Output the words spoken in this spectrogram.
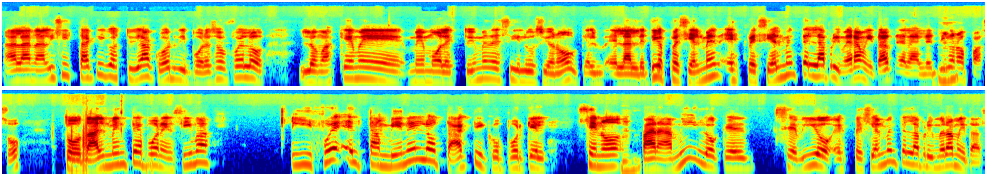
análisis táctico, estoy de acuerdo y por eso fue lo, lo más que me, molestó y me desilusionó. Que el, el, Atlético, especialmente, especialmente en la primera mitad, el Atlético nos pasó totalmente por encima y fue el, también en lo táctico, porque el, se nos, para mí lo que se vio, especialmente en la primera mitad.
